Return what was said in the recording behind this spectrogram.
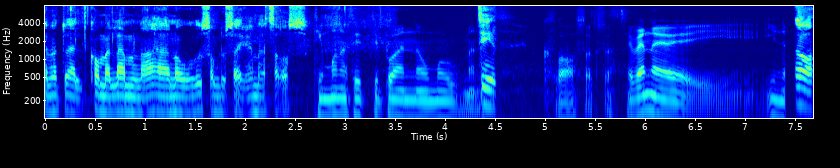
eventuellt kommer lämna är nog som du säger Metsaros. Timonen sitter på en no movement Tim class också. Jag vet inte, inne... Ja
